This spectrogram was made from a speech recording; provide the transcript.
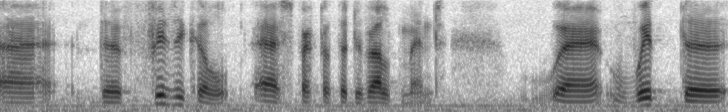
uh, the physical aspect of the development with the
